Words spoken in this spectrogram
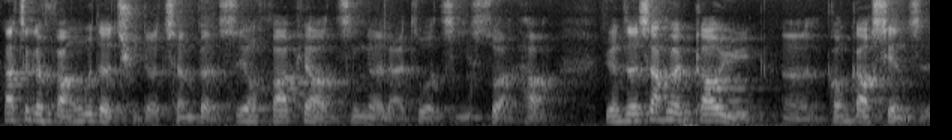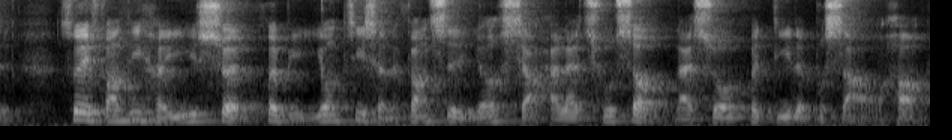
那这个房屋的取得成本是用发票金额来做计算哈。原则上会高于呃公告现值，所以房地合一税会比用继承的方式由小孩来出售来说会低了不少哈。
